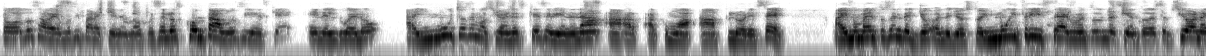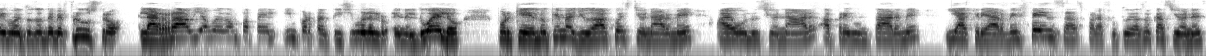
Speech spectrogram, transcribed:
todos lo sabemos y para quienes no, pues se los contamos y es que en el duelo hay muchas emociones que se vienen a, como a florecer. Hay momentos en donde yo, donde yo estoy muy triste, hay momentos donde siento decepción, hay momentos donde me frustro. La rabia juega un papel importantísimo en el, en el duelo porque es lo que me ayuda a cuestionarme, a evolucionar, a preguntarme y a crear defensas para futuras ocasiones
